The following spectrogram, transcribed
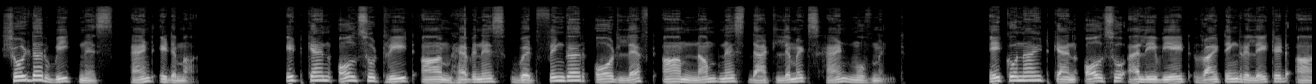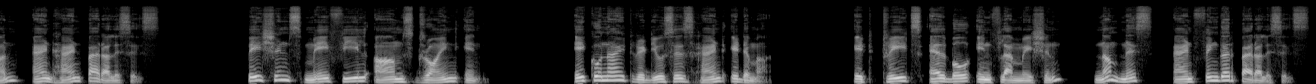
shoulder weakness, and edema. It can also treat arm heaviness with finger or left arm numbness that limits hand movement. Aconite can also alleviate writing-related arm and hand paralysis. Patients may feel arms drawing in. Aconite reduces hand edema. It treats elbow inflammation, numbness, and finger paralysis.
